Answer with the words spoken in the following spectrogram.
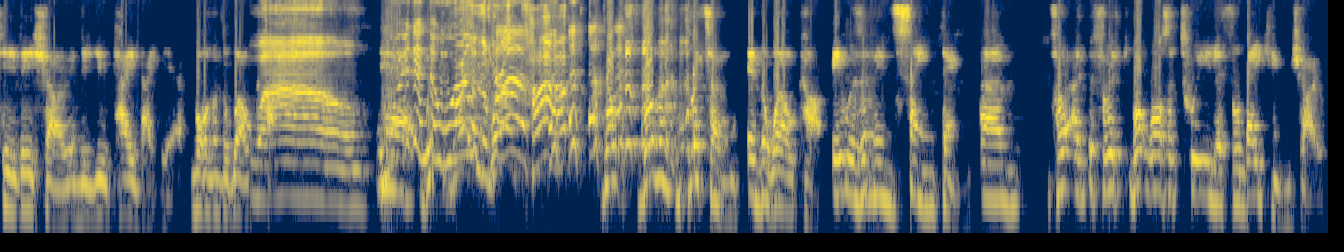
TV show in the UK that year, more than the World wow. Cup. Wow. More than the World more than the World Cup. more, more, than Britain in the World Cup. It was an insane thing. Um, for, uh, for what was a twee little baking show.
